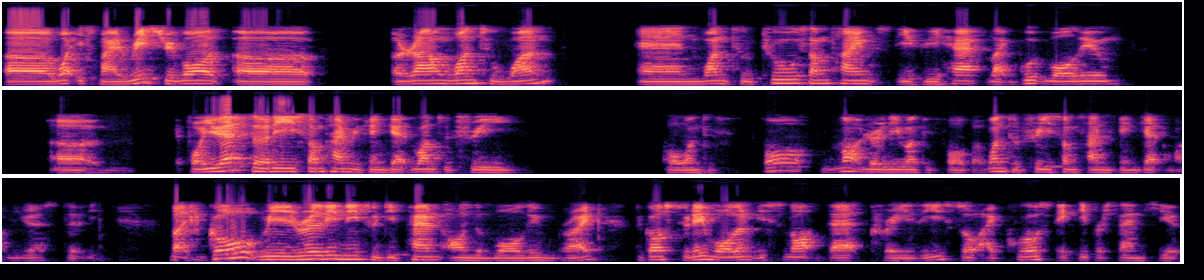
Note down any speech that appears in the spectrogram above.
Uh, what is my risk reward? Uh, around one to one and one to two. Sometimes if we have like good volume, um, for US 30, sometimes we can get one to three or one to four, not really one to four, but one to three sometimes you can get on US 30. But gold, we really need to depend on the volume, right? Because today volume is not that crazy, so I close 80% here.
